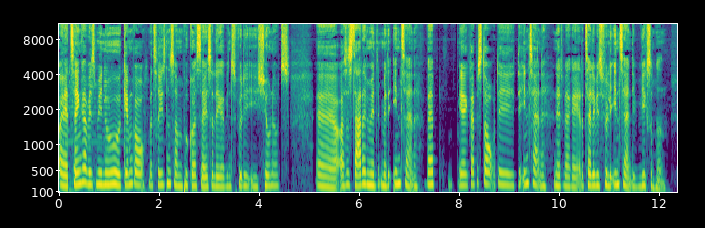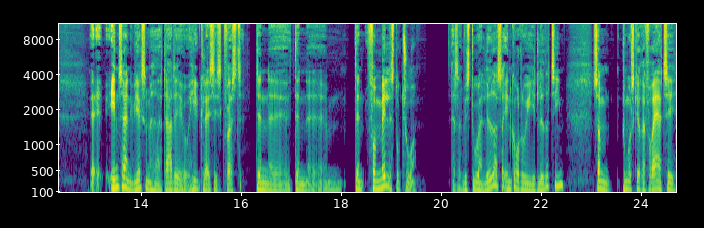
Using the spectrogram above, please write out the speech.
Og jeg tænker, hvis vi nu gennemgår matrisen, som Puk også sagde, så lægger vi den selvfølgelig i show notes. Øh, og så starter vi med, med det interne. Hvad, Erik, hvad består det, det interne netværk af? Og der taler vi selvfølgelig internt i virksomheden. Interne internt i virksomheder, der er det jo helt klassisk først den, øh, den, øh, den formelle struktur. Altså hvis du er leder, så indgår du i et lederteam, som du måske refererer til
